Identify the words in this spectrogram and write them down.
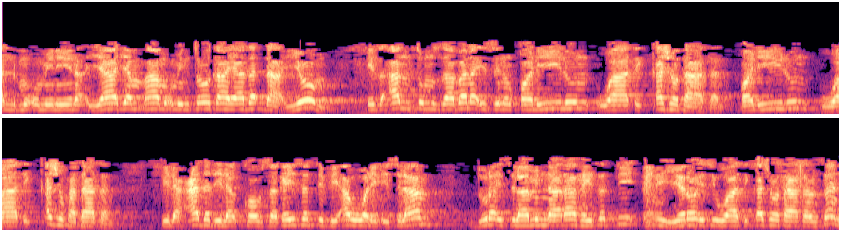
المؤمنين يا جماعة مؤمن توتا يا ددا يوم إذ أنتم زبن إسن قليل واتكشو تاتا قليل واتكشو كتاتا في العدد لكوس كيست في أول الإسلام dura islaaminaadhaa keeysatti yeroo isin waa xiqqashoo taatan san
